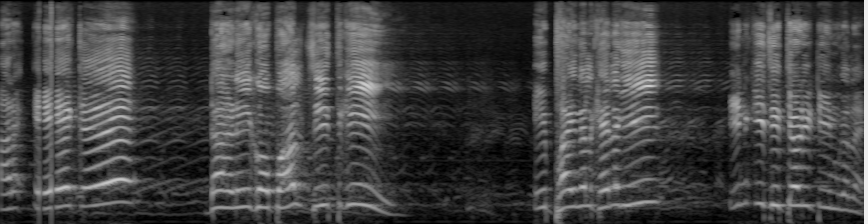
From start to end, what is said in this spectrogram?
और एक डाणी गोपाल जीत गई ये फाइनल खेलेगी इनकी जीती हुई टीम गल है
